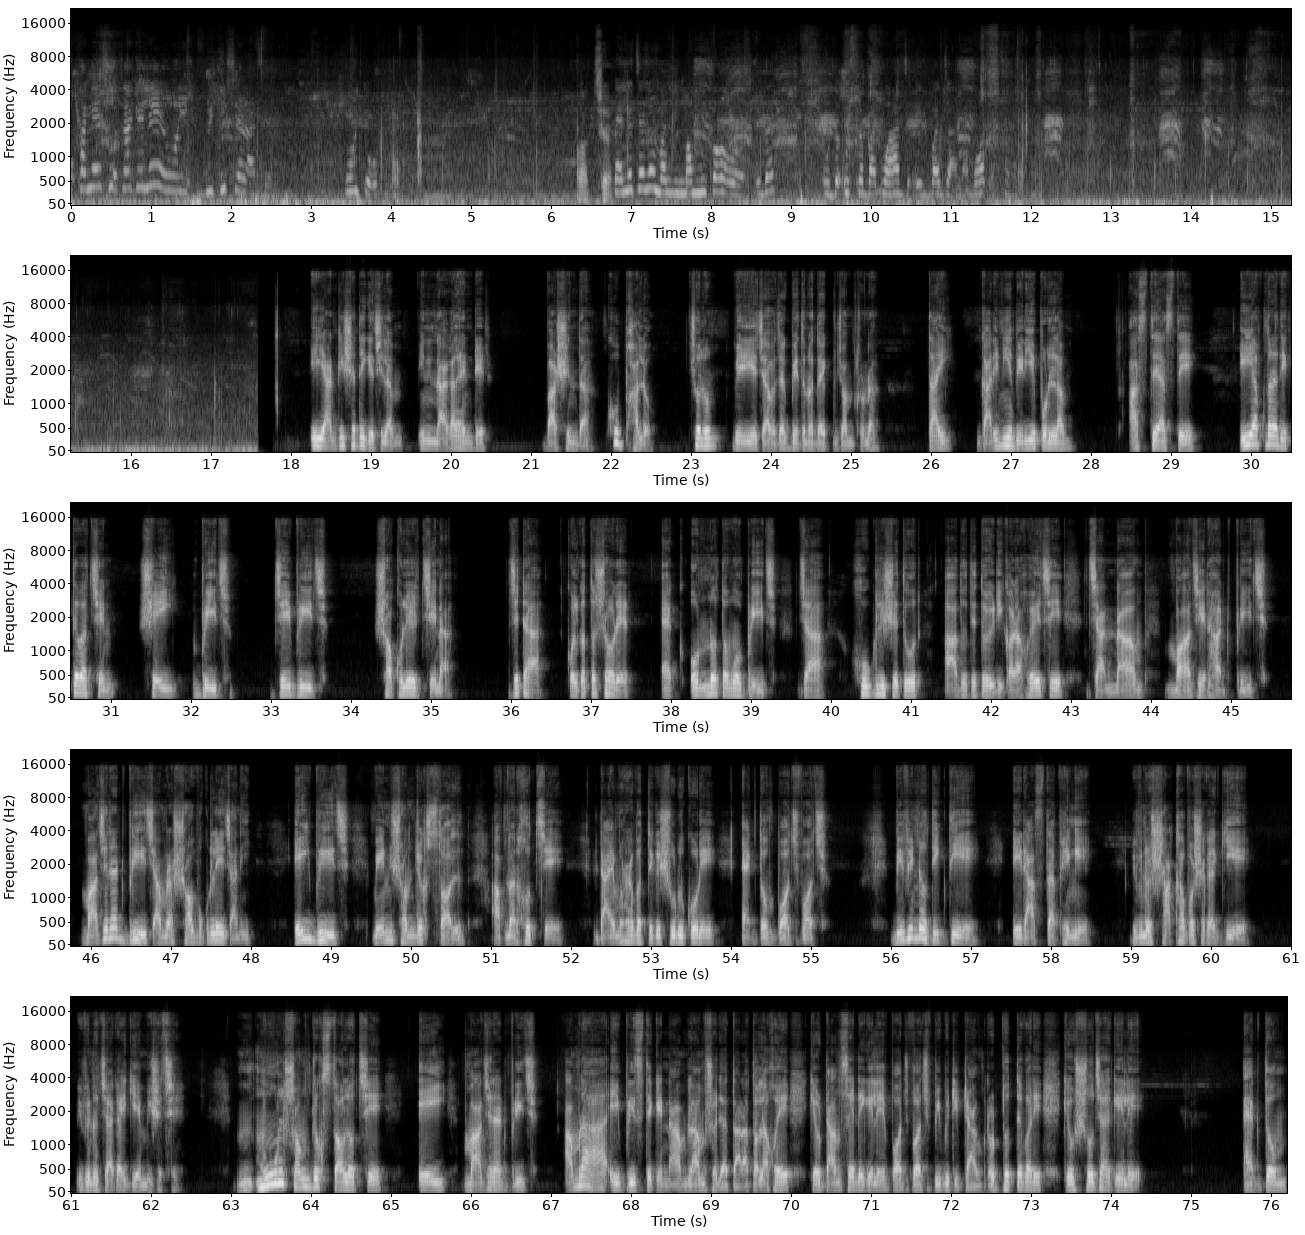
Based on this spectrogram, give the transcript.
ওখানে সোজা গেলে ওই ব্রিটিশের আছে। ওই তো ওখানে। अच्छा पहले चलो मम्मी को उधर उधर उसके बाद वहाँ एक बार जाना बहुत अच्छा लगता है এই আন্টির সাথে গেছিলাম ইনি নাগাল্যান্ডের। বাসিন্দা খুব ভালো। চলুন, বেরিয়ে যাওয়া যাক বেদনাদায়ক যন্ত্রণা। তাই গাড়ি নিয়ে বেরিয়ে পড়লাম। আস্তে আস্তে এই আপনারা দেখতে পাচ্ছেন সেই ব্রিজ, যেই ব্রিজ সকলের চেনা, যেটা কলকাতা শহরের এক অন্যতম ব্রিজ যা হুগলি সেতুর আদতে তৈরি করা হয়েছে, যার নাম মাঝেরহাট ব্রিজ। মাঝেরহাট ব্রিজ আমরা সকলেই জানি। এই ব্রিজ মেন সংযোগস্থল আপনার হচ্ছে ডায়মন্ড হারবার থেকে শুরু করে একদম বজবজ। বিভিন্ন দিক দিয়ে এই রাস্তা ভেঙে বিভিন্ন শাখা পোশাখায় গিয়ে, বিভিন্ন জায়গায় গিয়ে মিশেছে। মূল সংযোগস্থল হচ্ছে এই মাঝেরহাট ব্রিজ। আমরা এই ব্রিজ থেকে নামলাম সোজা তারাতলা হয়ে। কেউ ডান সাইডে গেলে বজবজ বিবিটি ট্যাঙ্ক রোড ধরতে পারে, কেউ সোজা গেলে একদম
